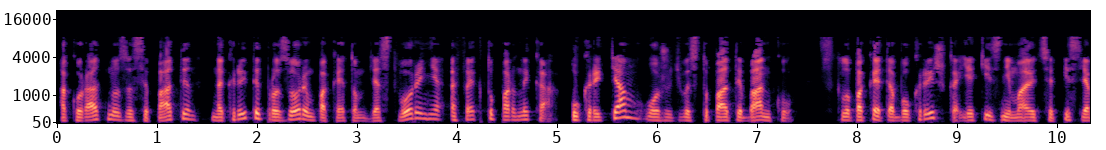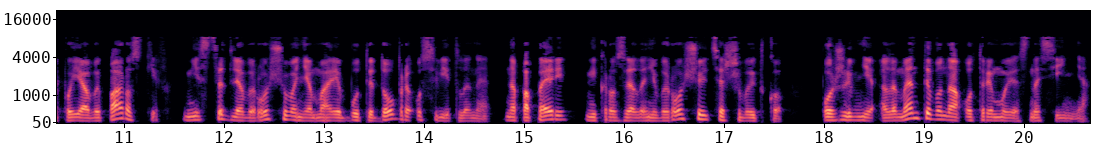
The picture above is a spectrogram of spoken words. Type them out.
акуратно засипати, накрити прозорим пакетом для створення ефекту парника. Укриттям можуть виступати банку. Склопакет або кришка, які знімаються після появи паростків, місце для вирощування має бути добре освітлене. На папері мікрозелень вирощується швидко. Поживні елементи вона отримує з насіння,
